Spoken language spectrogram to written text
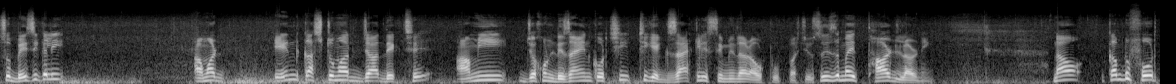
সো বেসিক্যালি আমার এন্ড কাস্টমার যা দেখছে আমি যখন ডিজাইন করছি, ঠিক এক্স্যাক্টলি সিমিলার আউটপুট পাচ্ছি। So is my third learning now come to fourth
